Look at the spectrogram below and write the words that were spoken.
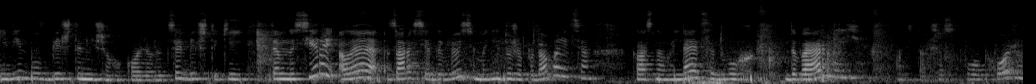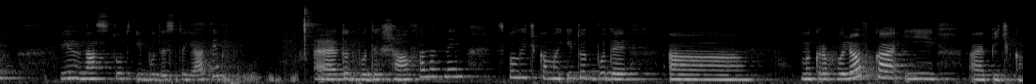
і він був більш темнішого кольору. Це більш такий темно-сірий, але зараз я дивлюся, мені дуже подобається. Класно виглядає. Це двохдверний. Ось так, зараз пообходжу. Він у нас тут і буде стояти. Е, Тут буде шафа над ним з поличками, і тут буде а, микрохвильовка і а, пічка.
